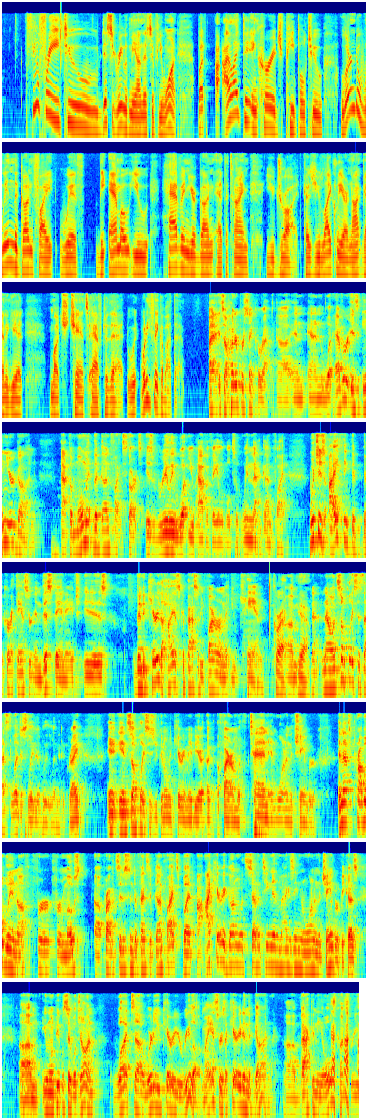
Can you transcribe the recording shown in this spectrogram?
feel free to disagree with me on this if you want, but I, I like to encourage people to learn to win the gunfight with the ammo you have in your gun at the time you draw it, because you likely are not going to get much chance after that. What, what, do you think about that? Uh, it's 100% correct. Uh, and, and whatever is in your gun at the moment the gunfight starts is really what you have available to win that gunfight. Which is, I think, the, the correct answer in this day and age is then to carry the highest capacity firearm that you can. Correct. Um, yeah. Now, now, in some places, that's legislatively limited, right? In, in some places, you can only carry maybe a, a, firearm with 10 and one in the chamber, and that's probably enough for for most uh, private citizen defensive gunfights. But I, I, carry a gun with 17 in the magazine and one in the chamber because um, you know, when people say, "Well, John," what uh, where do you carry your reload? My answer is I carry it in the gun. Uh, back in the old country,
